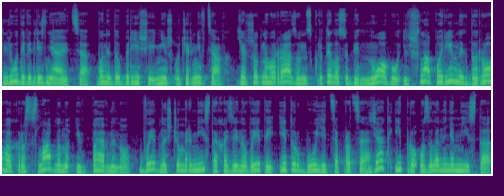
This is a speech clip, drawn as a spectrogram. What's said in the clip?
навіть люди відрізняються. Вони добріші ніж у Чернівцях. Я жодного разу не скрутила собі ногу і йшла по рівних дорогах розслаблено і впевнено. Видно, що мер міста хазяйновитий і турбується про це. Як і про озеленення міста.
